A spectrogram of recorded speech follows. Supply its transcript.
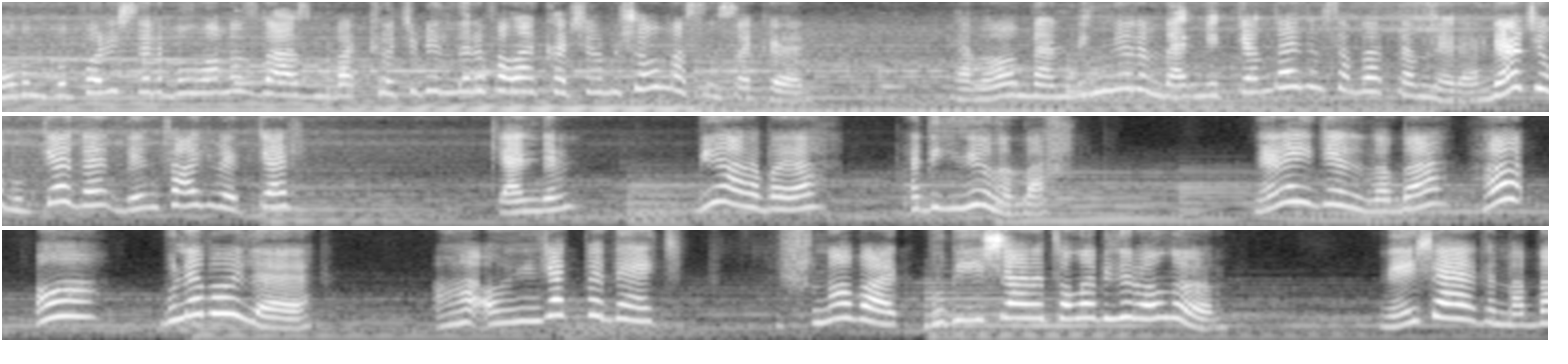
Oğlum bu polisleri bulmamız lazım. Bak kötü birileri falan kaçırmış olmasın sakın. Tamam ben bilmiyorum. Ben dükkandaydım sabahtan beri. Gel çabuk gel. Ben, beni takip et gel. Geldim. Bir arabaya. Hadi gidiyorum baba. Nereye gidiyoruz baba? Ha? Aa, bu ne böyle? Aa, oyuncak bebek. Şuna bak. Bu bir işaret olabilir oğlum. Ne işareti baba?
